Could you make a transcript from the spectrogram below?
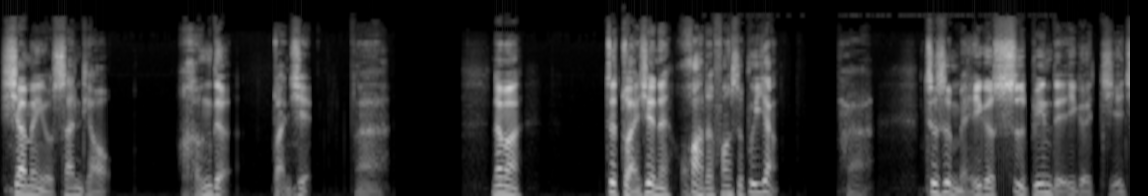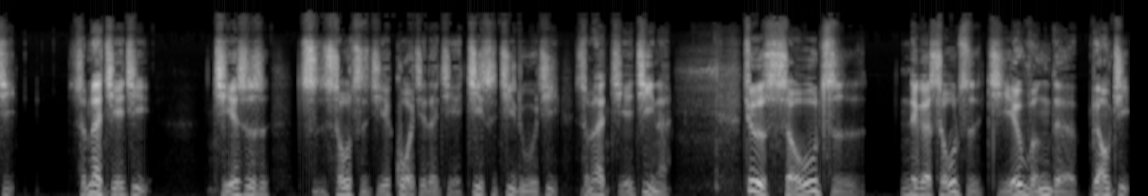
下面有三条横的短线啊。那么这短线呢，画的方式不一样啊。这是每一个士兵的一个节纪。什么叫节纪？节是指手指节过节的节，纪是记录的纪。什么叫节纪呢？就是手指那个手指节纹的标记。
